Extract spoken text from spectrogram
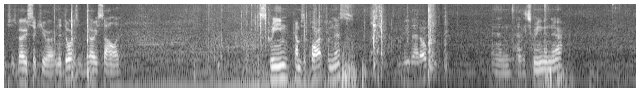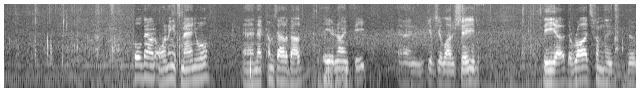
which is very secure. And the doors are very solid. The screen comes apart from this. Leave that open and have the screen in there. pull down awning, it's manual, and that comes out about eight or nine feet and gives you a lot of shade. The uh, the rods from the, the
